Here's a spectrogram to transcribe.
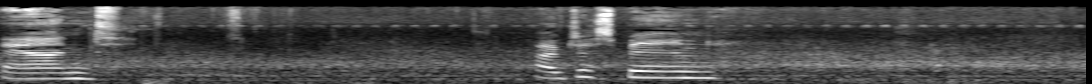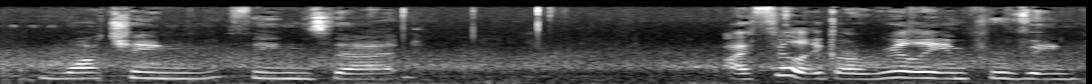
And I've just been watching things that I feel like are really improving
